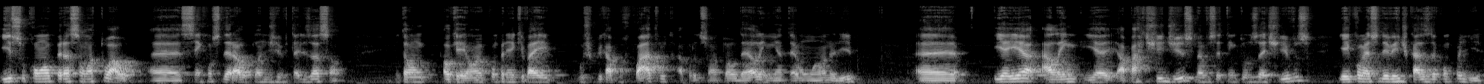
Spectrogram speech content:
Isso com a operação atual, é, sem considerar o plano de revitalização. Então, ok, é uma companhia que vai multiplicar por quatro a produção atual dela em até um ano ali. É, e aí, além, e a partir disso, né, você tem todos os ativos, e aí começa o dever de casa da companhia.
